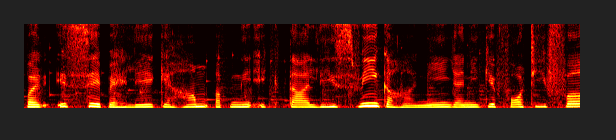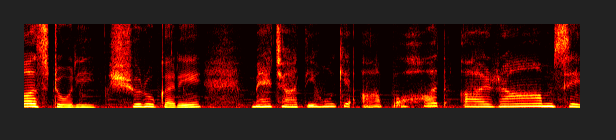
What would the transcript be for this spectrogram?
پر اس سے پہلے کہ ہم اپنی اکتالیسویں کہانی یعنی کہ فورٹی فرسٹ اسٹوری شروع کریں میں چاہتی ہوں کہ آپ بہت آرام سے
